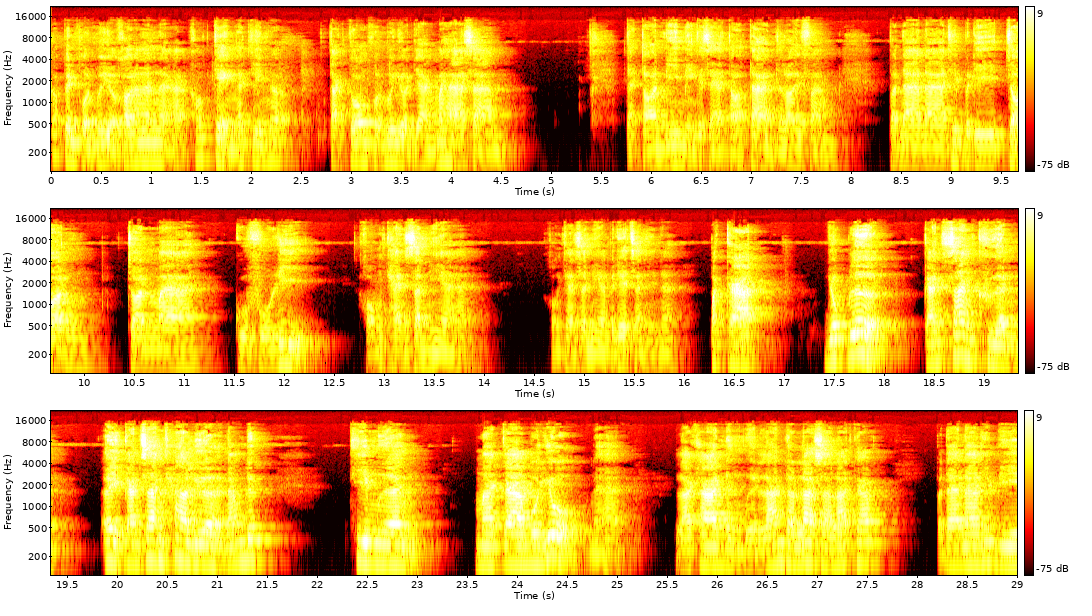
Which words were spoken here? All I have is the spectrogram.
ก็เป็นผลประโยชน์เขาทั้งนั้นนะฮะเขาเก่งนะจีนก็ตักตวงผลประโยชน์อย่างมหาศาล แต่ตอนนี้มีกระแสต่อต้านจะเล่าให้ฟัง ประธานาธิบดีจอห์นจอห์นมากูฟูลี่ของแทนซาเนียฮะของแทนซาเนียประเทศแทนซาเนียนะประกาศยกเลิกการสร้างเขื่อน เอ้ย การสร้างท่าเรือน้ำลึกที่เมืองมากาโบโยนะฮะราคา 1 0,000 ล้านดอลลาร์สหรัฐครับประธานาธิบดี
